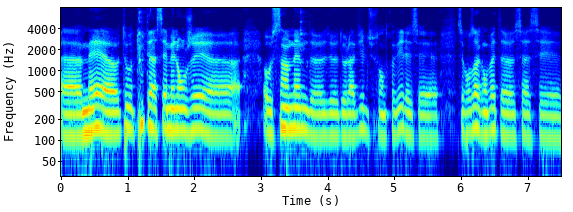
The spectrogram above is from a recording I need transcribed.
euh, mais euh, tout, tout est assez mélangé euh, au sein même de, de, de la ville, du centre-ville, et c'est pour ça qu'en fait, euh, c'est assez...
